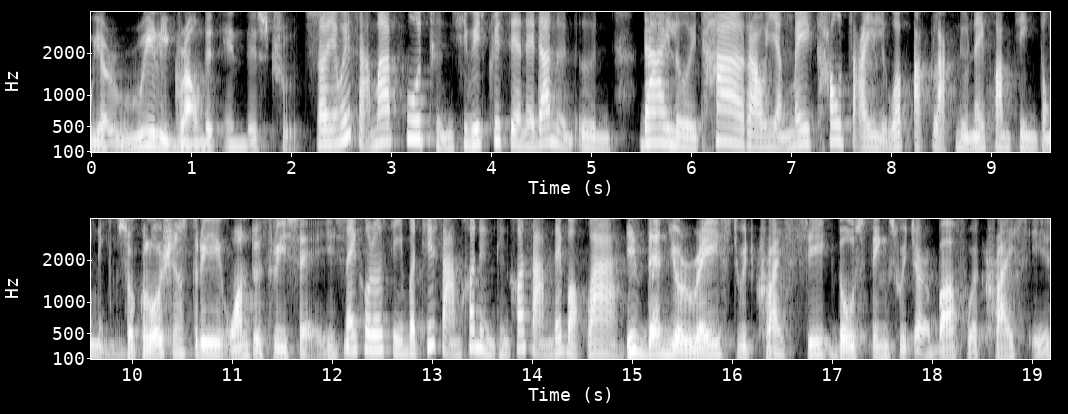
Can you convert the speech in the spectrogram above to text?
we are really grounded in these truths. เรายังไม่สามารถพูดถึงชีวิตคริสเตียนในด้านอื่น ๆ ได้เลย ถ้าเรายังไม่เข้าใจหรือว่าปักหลักอยู่ในความจริงตรงนี้ So Colossians 3 1 to 3 says, ในโคโลสีบทที่ 3 ข้อ 1 ถึงข้อ 3 ได้บอกว่า If then you're raised with Christ, seek those things which are above where Christ is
